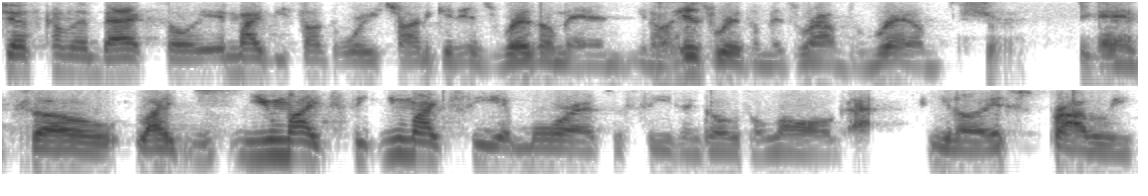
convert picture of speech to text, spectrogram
just coming back, so it might be something where he's trying to get his rhythm, and you know, his rhythm is around the rim. Sure. Exactly. And so, like, you might see you might see it more as the season goes along. I, you know, it's probably,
